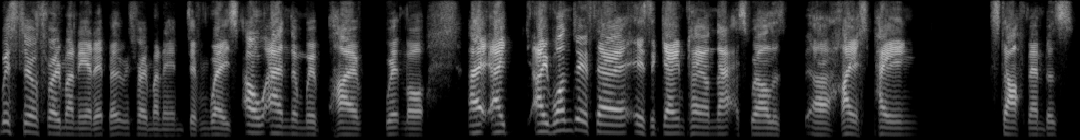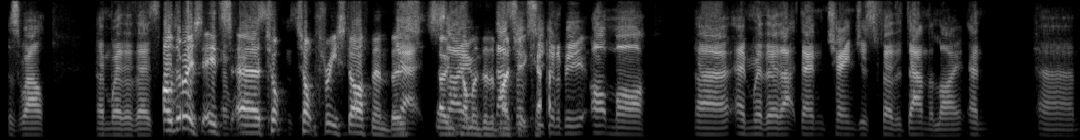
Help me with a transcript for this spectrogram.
we still throw money at it, but we throw money in different ways. Oh, and then we hire Whitmarsh. I, I I wonder if there is a gameplay on that as well as uh, highest paying staff members as well, and whether there's Oh, there is. It's uh, top top three staff members don't come under the that's budget cap. going to be Otmar, uh, and whether that then changes further down the line, and um,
